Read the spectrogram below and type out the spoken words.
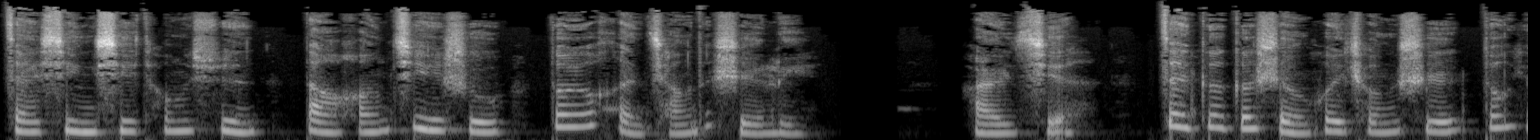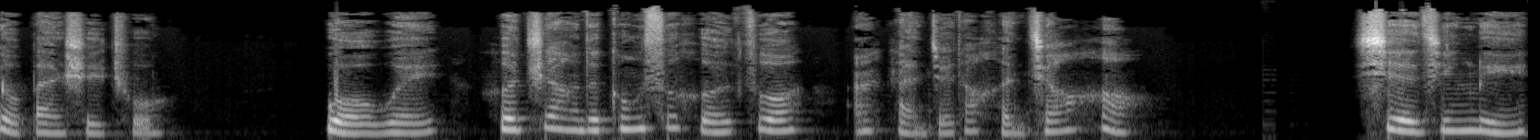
在信息通讯、导航技术都有很强的实力，而且在各个省会城市都有办事处。我为和这样的公司合作而感觉到很骄傲。谢经理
